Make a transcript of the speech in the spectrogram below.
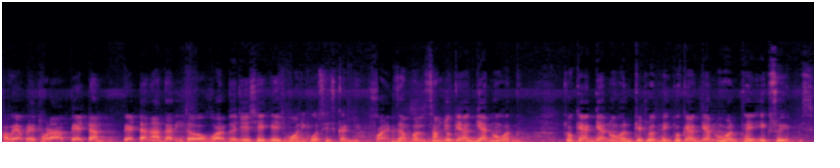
હવે આપણે થોડા પેટર્ન પેટર્ન આધારિત વર્ગ જે છે એ જોવાની કોશિશ કરીએ. ફોર એક્ઝામ્પલ સમજો કે અગિયારનો વર્ગ. તો કે અગિયારનો વર્ગ કેટલો થાય? તો કે અગિયારનો વર્ગ થાય એકસો એકવીસ.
